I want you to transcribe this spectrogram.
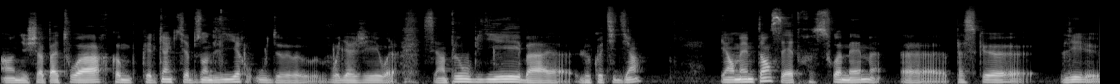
un échappatoire, comme quelqu'un qui a besoin de lire ou de voyager. Voilà, c'est un peu oublier bah, le quotidien. Et en même temps, c'est être soi-même euh, parce que les,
